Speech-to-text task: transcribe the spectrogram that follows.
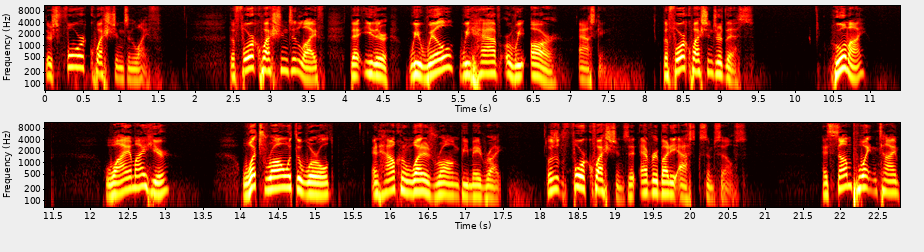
There's four questions in life. The four questions in life that either we will, we have, or we are asking. The four questions are this Who am I? Why am I here? What's wrong with the world? And how can what is wrong be made right? Those are the four questions that everybody asks themselves. At some point in time,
